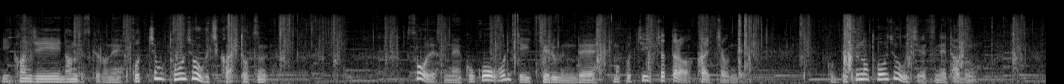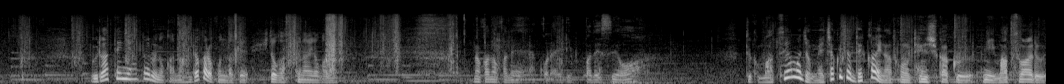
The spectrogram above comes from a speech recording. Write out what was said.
いい感じなんですけどね。こっちも搭乗口か一つ。そうですね。ここ降りていけるんで、まあ、こっち行っちゃったら帰っちゃうんで。別の搭乗口ですね多分。裏手に当たるのかな？だからこんだけ人が少ないのかな？なかなかねこれ立派ですよ。ていうか松山城めちゃくちゃでかいなこの天守閣にまつわる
